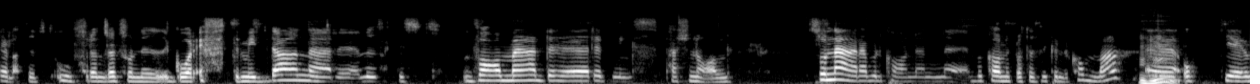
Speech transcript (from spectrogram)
relativt oförändrad från igår eftermiddag när eh, vi faktiskt var med eh, räddningspersonal så nära vulkanen, vulkanutbrottet vi kunde komma. Mhm. Eh, Och eh,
